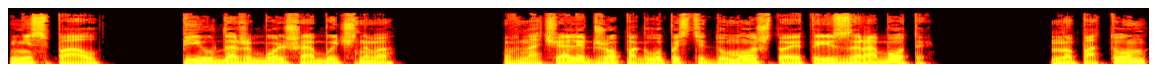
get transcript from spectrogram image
Не спал, пил даже больше обычного. Вначале Джо по глупости думала, что это из-за работы. Но потом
